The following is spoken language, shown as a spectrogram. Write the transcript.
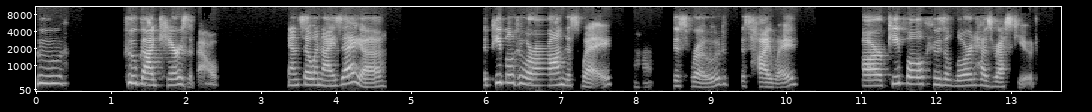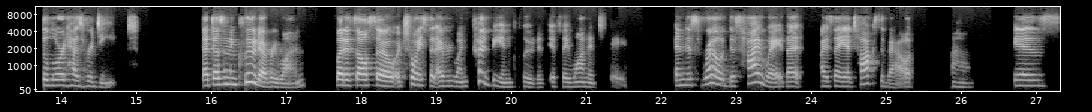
who, who God cares about. And so in Isaiah, the people who are on this way, uh, this road, this highway, are people who the Lord has rescued, the Lord has redeemed. That doesn't include everyone, but it's also a choice that everyone could be included if they wanted to be. And this road, this highway that Isaiah talks about, um, is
